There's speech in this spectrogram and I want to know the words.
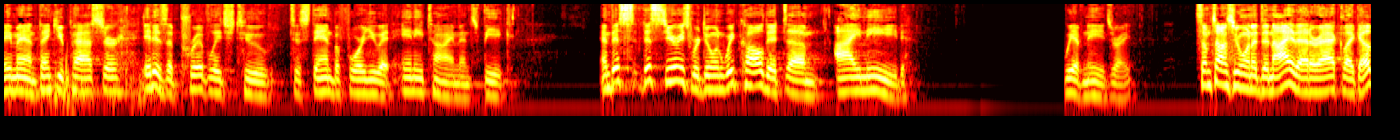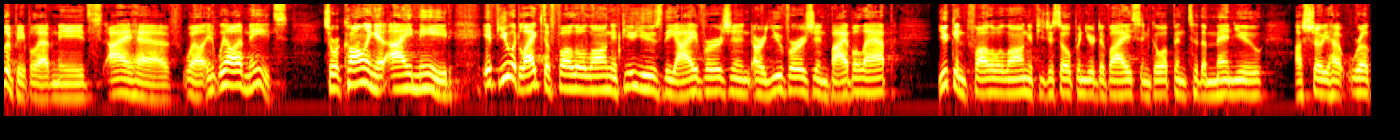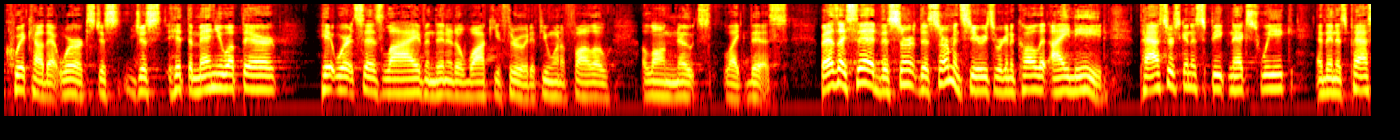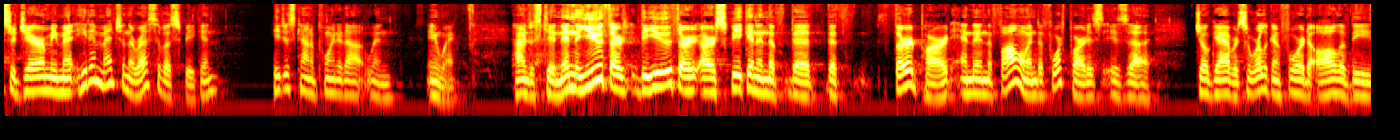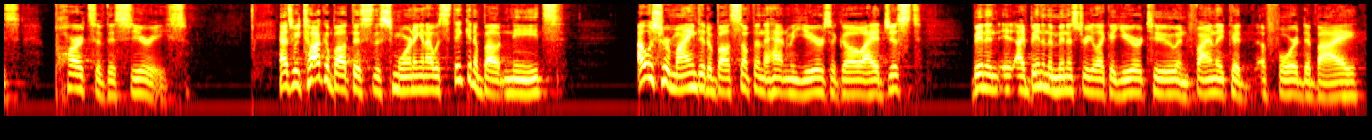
Amen. Thank you, Pastor. It is a privilege to, to stand before you at any time and speak. And this, this series we're doing, we called it um, I Need. We have needs, right? Sometimes we want to deny that or act like other people have needs. I have, well, we all have needs. So we're calling it I Need. If you would like to follow along, if you use the iVersion or YouVersion Bible app, you can follow along if you just open your device and go up into the menu I'll show you how, real quick how that works. Just, just hit the menu up there, hit where it says live, and then it'll walk you through it if you want to follow along notes like this. But as I said, the, ser- the sermon series, we're going to call it I Need. Pastor's going to speak next week, and then as Pastor Jeremy meant, he didn't mention the rest of us speaking. He just kind of pointed out when, anyway, I'm just kidding. Then the youth are, the youth are, are speaking in the, the, the third part, and then the following, the fourth part, is, is uh, Joe Gabbard. So we're looking forward to all of these parts of this series. As we talk about this this morning, and I was thinking about needs, I was reminded about something that happened to me years ago. I had just been in, I'd been in the ministry like a year or two and finally could afford to buy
